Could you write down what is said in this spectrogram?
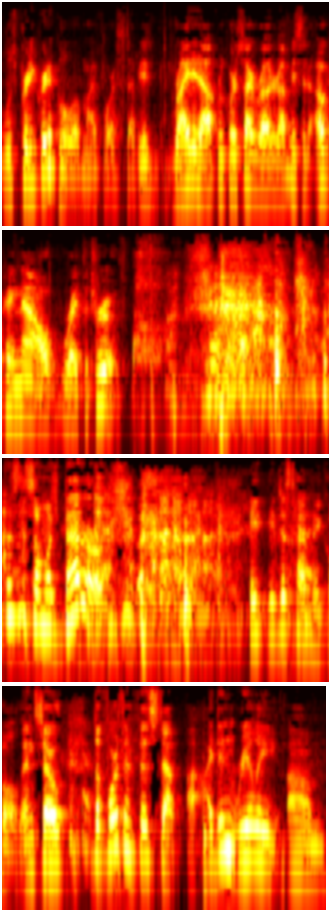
was pretty critical of my fourth step. He write it up, and of course I wrote it up. He said, "Okay, now write the truth." Oh. but this is so much better. he he just had me cold, and so the fourth and fifth step, I, I didn't really. Um,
